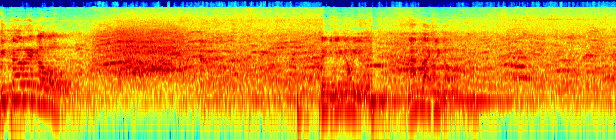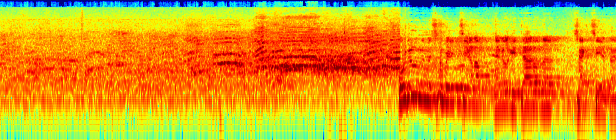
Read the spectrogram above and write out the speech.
ഗിറ്റാർ കേൾക്കാവോ? എനിക്ക് കേൾക്കാൻ വയ്യ. ഞാൻ ബാക്കിലേക്കാവും ഒരു നിമിഷം വെയിറ്റ് ചെയ്യണം. ഞങ്ങൾ ഗിറ്റാർ ഒന്ന് ചെക്ക് ചെയ്യട്ടെ.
